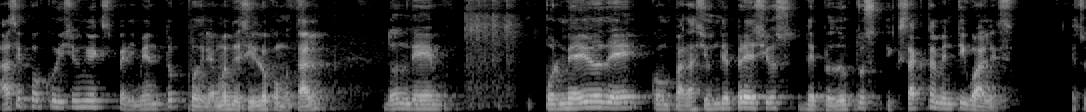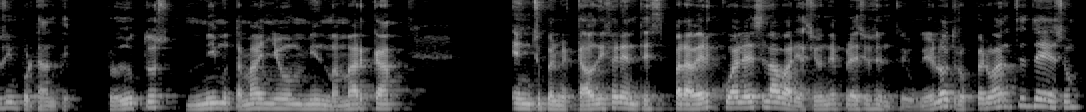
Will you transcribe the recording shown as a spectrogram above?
Hace poco hice un experimento, podríamos decirlo como tal, donde por medio de comparación de precios de productos exactamente iguales, esto es importante, productos mismo tamaño, misma marca, en supermercados diferentes para ver cuál es la variación de precios entre uno y el otro. Pero antes de eso,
